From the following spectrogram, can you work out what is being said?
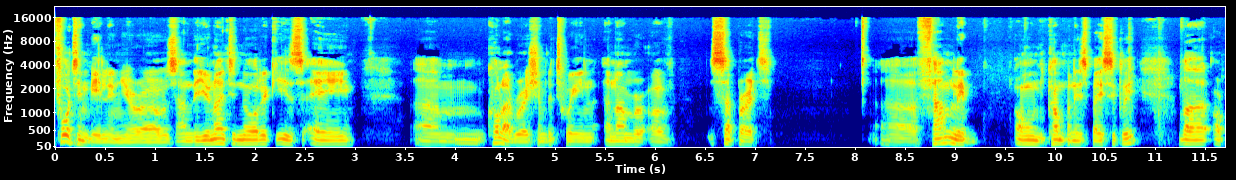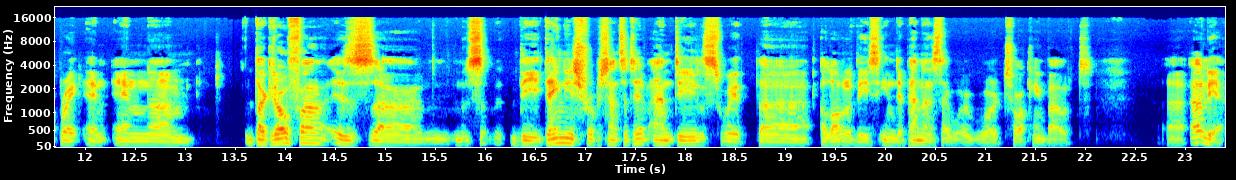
14 billion euros, and the United Nordic is a um, collaboration between a number of separate uh, family owned companies basically that operate in, in um, Dagrofa is uh, the Danish representative and deals with uh, a lot of these independents that we were talking about uh, earlier.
